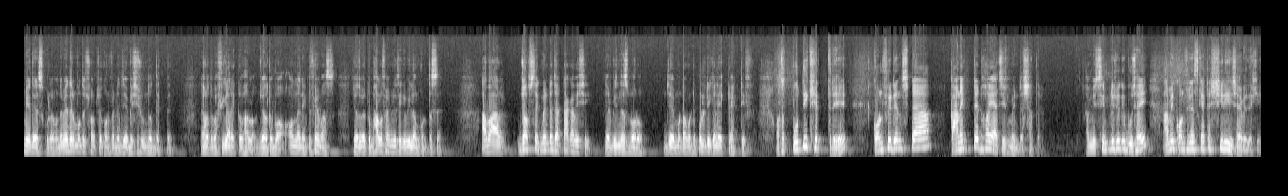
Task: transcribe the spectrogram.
মেয়েদের স্কুলের মধ্যে। মেয়েদের মধ্যে সবচেয়ে কনফিডেন্ট যে বেশি সুন্দর দেখতে। হয়তো ফিগার একটু ভালো যেহেতু হয়তো অনলাইনে একটু ফেমাস যেহেতু একটু ভালো ফ্যামিলি থেকে বিলং করতেছে। আবার জব সেগমেন্টে যার টাকা বেশি, যার বিজনেস বড়, যে মোটামুটি পলিটিক্যালি একটু অ্যাক্টিভ অর্থাৎ প্রতি ক্ষেত্রে কনফিডেন্সটা কানেক্টেড হয় অ্যাচিভমেন্টের সাথে। আমি সিম্পলি যদি বুঝাই, আমি কনফিডেন্সকে একটা সিঁড়ি হিসাবে দেখি।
